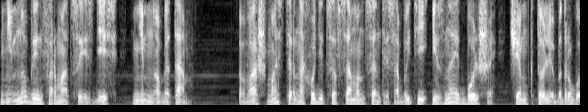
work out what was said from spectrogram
Немного информации здесь, немного там. Ваш мастер находится в самом центре событий и знает больше, чем кто-либо другой.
